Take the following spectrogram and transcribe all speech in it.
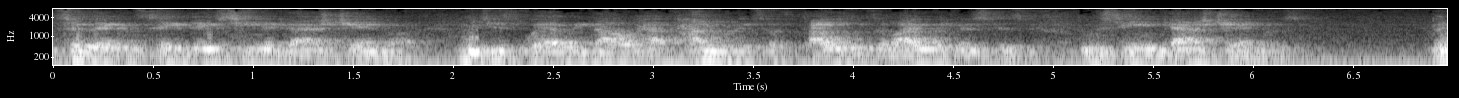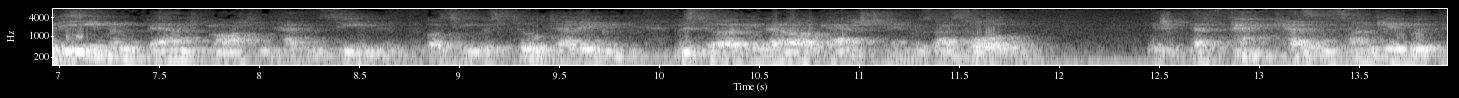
so they can say they've seen a gas chamber, which is where we now have hundreds of thousands of eyewitnesses who've seen gas chambers. But even Bernd Martin hadn't seen it because he was still telling me, Mr. Irving, there are gas chambers. I saw them. It, the fact hasn't sunk in with.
